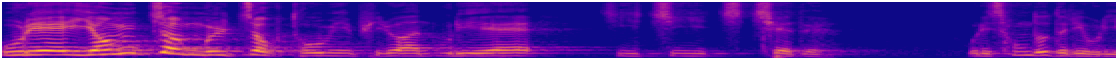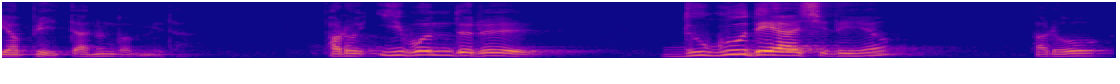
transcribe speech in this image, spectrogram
우리의 영적 물적 도움이 필요한 우리의 지, 지체들 우리 성도들이 우리 옆에 있다는 겁니다. 바로 이분들을 누구 대하시듯요? 바로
